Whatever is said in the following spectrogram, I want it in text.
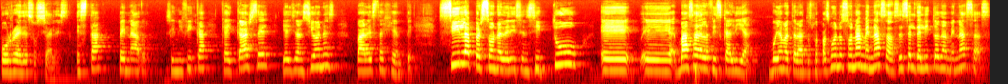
por redes sociales. Está penado. Significa que hay cárcel y hay sanciones para esta gente. Si la persona le dicen, si tú eh, eh, vas a la fiscalía, voy a matar a tus papás. Bueno, son amenazas, es el delito de amenazas.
